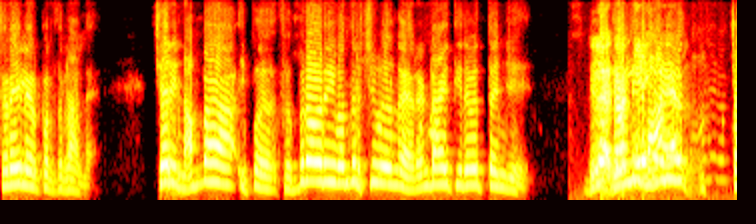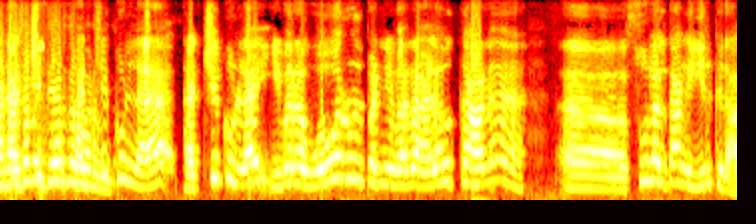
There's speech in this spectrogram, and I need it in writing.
சிறையில் இருப்பதுனால சரி நம்ம இப்ப பிப்ரவரி வந்துருச்சு ரெண்டாயிரத்தி இருபத்தஞ்சு. டெல்லி மாநில கேக்குறேன், சட்டசபை தேர்தல் கட்சிக்குள்ள கட்சிக்குள்ள இவரை ஓவர் ரூல் பண்ணி வர்ற அளவுக்கான சூழல் தான் அங்க இருக்குதா?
